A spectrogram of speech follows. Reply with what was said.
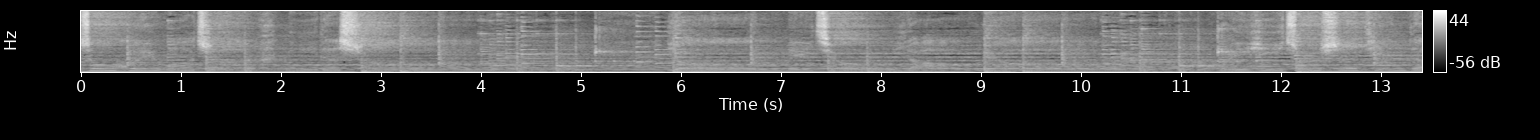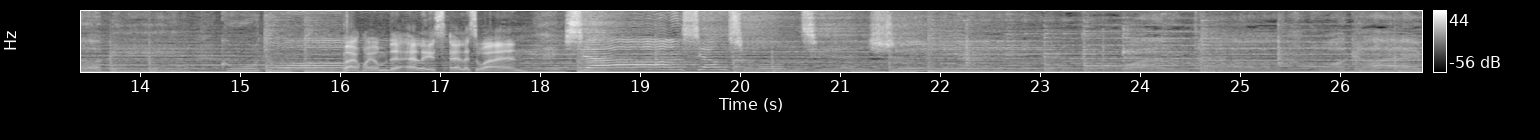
中会握着你的手，来欢迎我们的 Alice，Alice 晚安。想想从前事，管它花开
